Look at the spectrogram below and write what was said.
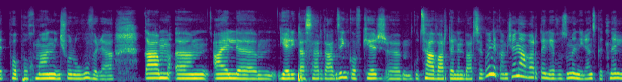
այդ փոփոխման ինչ որ ուղու վրա, կամ այլ երիտասարդ անձինք, ովքեր գուցե ավարտել են բարձրագույնը կամ չեն ավարտել եւ ուզում են իրենց գտնել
